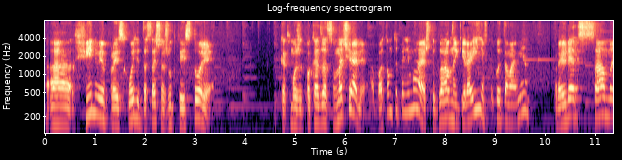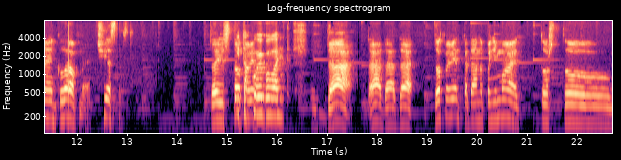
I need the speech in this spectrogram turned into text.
а, в фильме происходит достаточно жуткая история. как может показаться в начале. А потом ты понимаешь, что главная героиня в какой-то момент проявляет самое главное – честность. То есть тот И момент... такое бывает. Да, да, да, да. Тот момент, когда она понимает то, что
